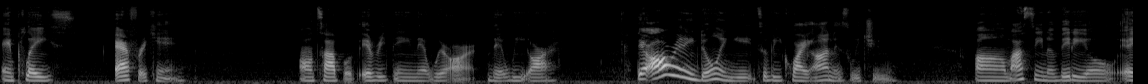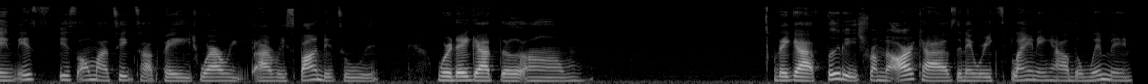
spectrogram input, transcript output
and place African on top of everything that we are that we are. They're already doing it to be quite honest with you. Um, I seen a video and it's it's on my TikTok page where I re, I responded to it where they got the um they got footage from the archives and they were explaining how the women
